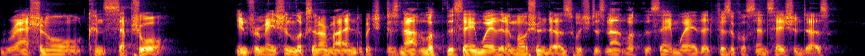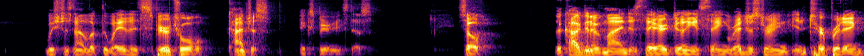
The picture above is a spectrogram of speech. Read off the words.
rational, conceptual information looks in our mind, which does not look the same way that emotion does, which does not look the same way that physical sensation does which does not look the way that spiritual conscious experience does. So the cognitive mind is there doing its thing, registering, interpreting,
